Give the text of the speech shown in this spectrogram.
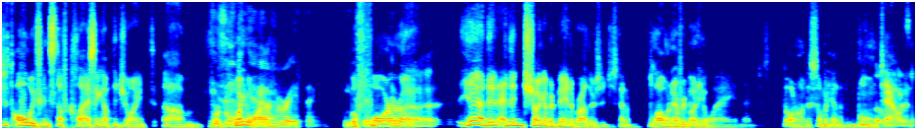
just always in stuff, classing up the joint um, for He's in quite a while. everything. He's before, everything. uh, yeah, then and then showing up at Band of Brothers and just kind of blowing everybody away, and then just going on to so many other Boomtown. And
